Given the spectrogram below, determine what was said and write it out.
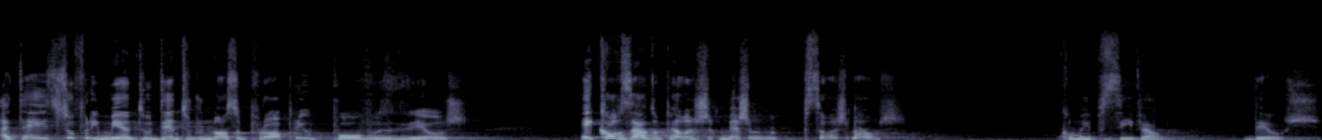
até sofrimento dentro do nosso próprio povo de Deus é causado pelas mesmas pessoas maus. Como é possível? Deus.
